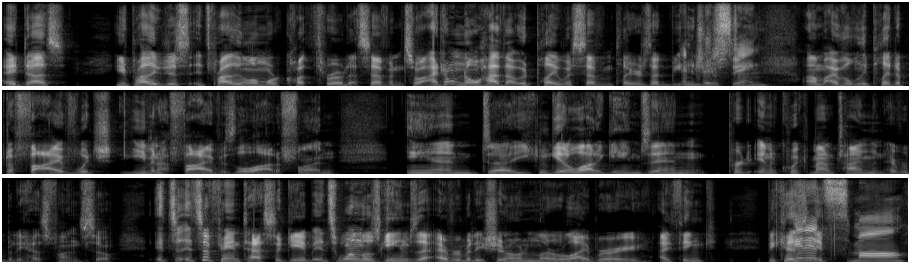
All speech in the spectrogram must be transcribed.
It does. You'd probably just it's probably a little more cutthroat at seven. So I don't know how that would play with seven players. That'd be interesting. Interesting. Um, I've only played up to five, which even at five is a lot of fun, and uh, you can get a lot of games in pretty in a quick amount of time, and everybody has fun. So it's it's a fantastic game. It's one of those games that everybody should own in their library. I think because And if it's small.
